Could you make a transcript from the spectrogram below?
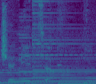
Chichen Itza.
